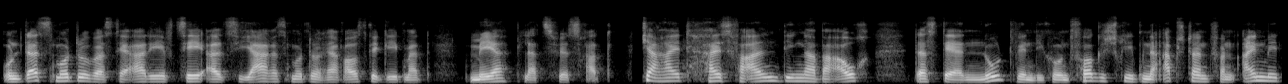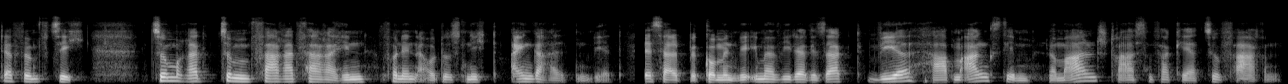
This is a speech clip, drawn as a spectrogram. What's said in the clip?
und das Motto, was der ADFC als Jahresmotto herausgegeben hat, mehr Platz fürs Rad. Sicherheit heißt vor allen Dingen aber auch, dass der notwendige und vorgeschriebene Abstand von 1,50 Meter zum, Rad, zum Fahrradfahrer hin von den Autos nicht eingehalten wird. Deshalb bekommen wir immer wieder gesagt, wir haben Angst, im normalen Straßenverkehr zu fahren.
